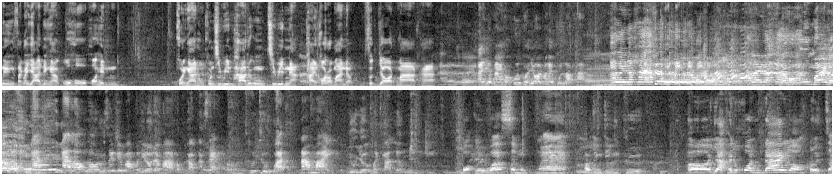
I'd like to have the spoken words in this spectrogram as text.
หนึ่งสักระยะหนึ่งครับโอ้โห พอเห็น ผลงานของคุณชีวินภาพที่คุณชีวินเนี่ยถ่ายทอดออกมาเนี่ยสุดยอดมากฮะ เอออะยังไงเขาคุณเขาโยนมาให้คุณแล้วค่ะ อะไรนะคะ อะไรนะคะเดี๋ยวผมอุ้มให้ครับ อะอะเราเรารู้สึกไงบ้างวันนี้เราได้มากำกับนักแสดงคือถือว่าหน้าใหม่อยู่เยอะเหมือนกันเรื่องนี้ บอกเลยว่าสนุกมาก อืม เอาจริงๆ คือเอ่ออยากให้ทุกคนได้ลองเปิดใจ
